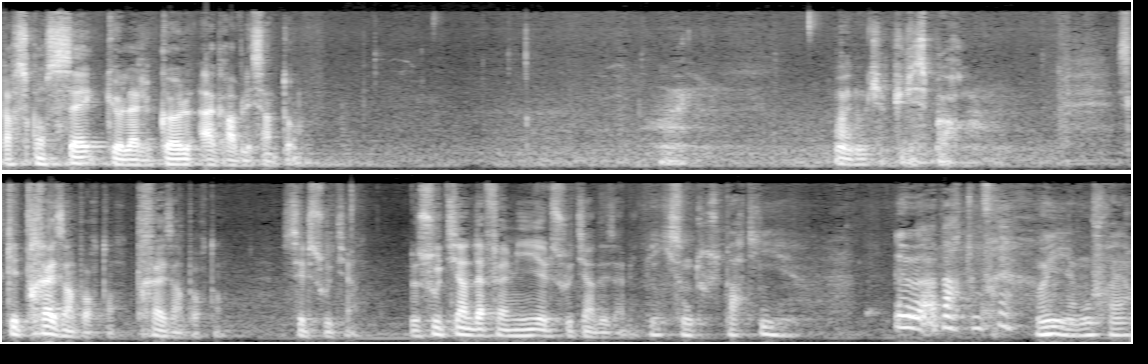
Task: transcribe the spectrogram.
parce qu'on sait que l'alcool aggrave les symptômes. Ouais, donc il n'y a plus d'espoir. Ce qui est très important, très important, c'est le soutien. Le soutien de la famille et le soutien des amis. Mais ils sont tous partis. Euh, à part ton frère. Oui, il y a mon frère.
